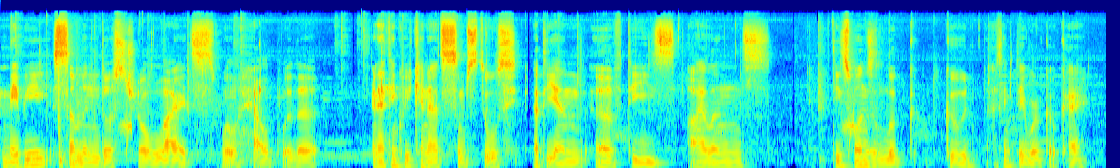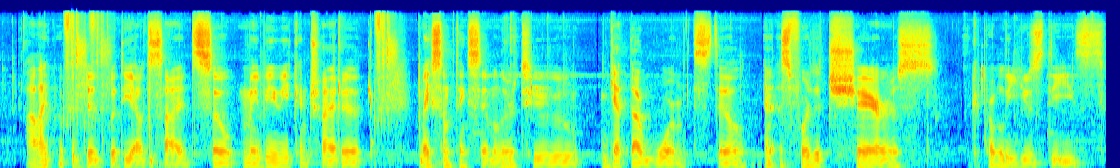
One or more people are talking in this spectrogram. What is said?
Maybe some industrial lights will help with it. And I think we can add some stools at the end of these islands. These ones look good. I think they work okay. I like what we did with the outside, so maybe we can try to make something similar to get that warmth still. And as for the chairs, we could probably use these.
